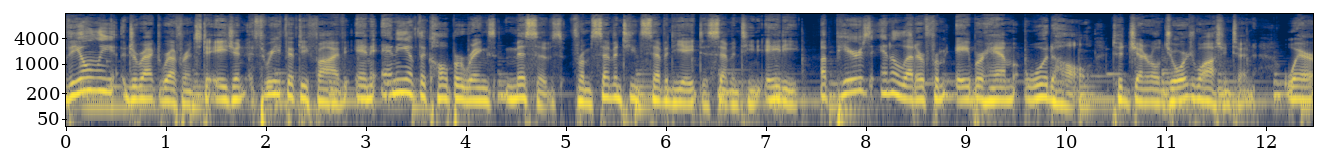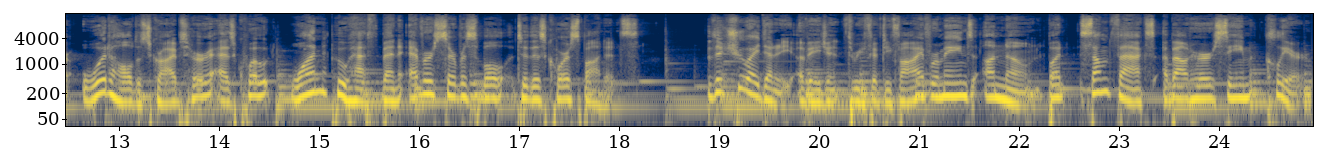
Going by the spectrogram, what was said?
the only direct reference to Agent 355 in any of the Culper Ring's missives from 1778 to 1780 appears in a letter from Abraham Woodhull to General George Washington, where Woodhull describes her as, quote, one who hath been ever serviceable to this correspondence. The true identity of Agent 355 remains unknown, but some facts about her seem clear.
